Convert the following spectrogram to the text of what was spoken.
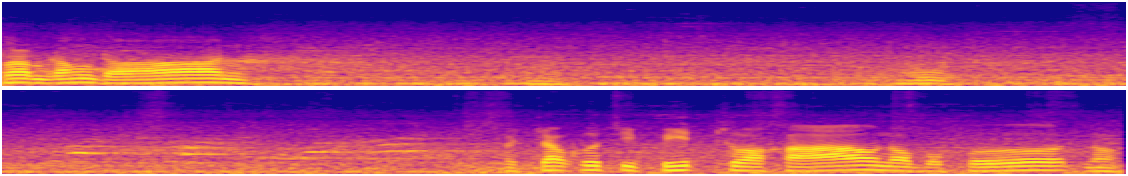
from London พระเจ้าคือสิปิดชัวขาวเนาะบ่เปิดเนาะ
